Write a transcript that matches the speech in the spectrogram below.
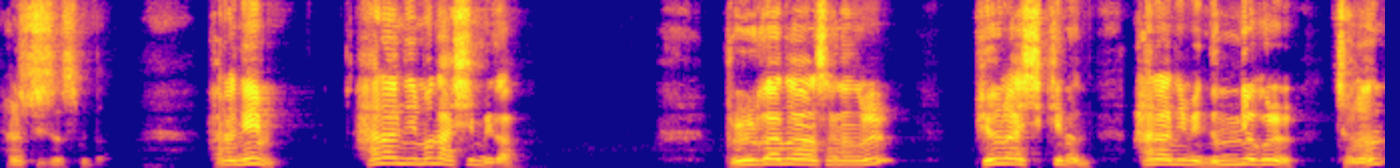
할 수 있었습니다. 하나님, 하나님은 하십니다. 불가능한 상황을 변화시키는 하나님의 능력을 저는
